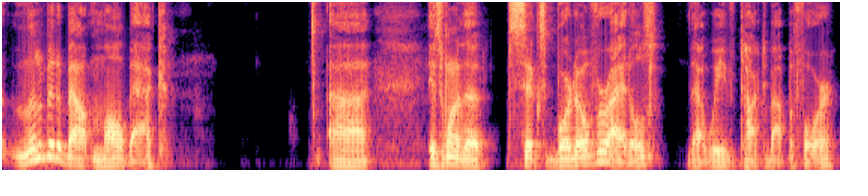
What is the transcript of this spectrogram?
a little bit about Malbec. Uh, it's one of the six Bordeaux varietals that we've talked about before.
